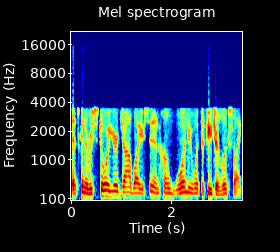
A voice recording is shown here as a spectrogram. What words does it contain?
that's going to restore your job while you're sitting at home wondering what the future looks like?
